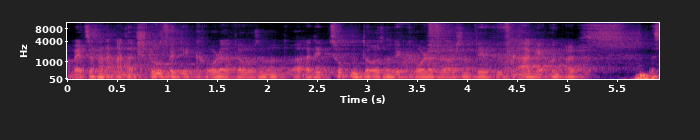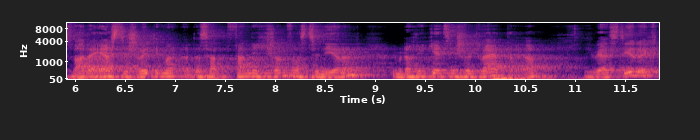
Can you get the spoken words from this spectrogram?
aber jetzt auf einer anderen Stufe, die Cola-Dosen und äh, die Suppendosen und die Colaflaschen und die Flagge und all. Das war der erste Schritt, das hat, fand ich schon faszinierend. Ich mir dachte, ich gehe jetzt einen Schritt weiter. Ja. Ich werde jetzt direkt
